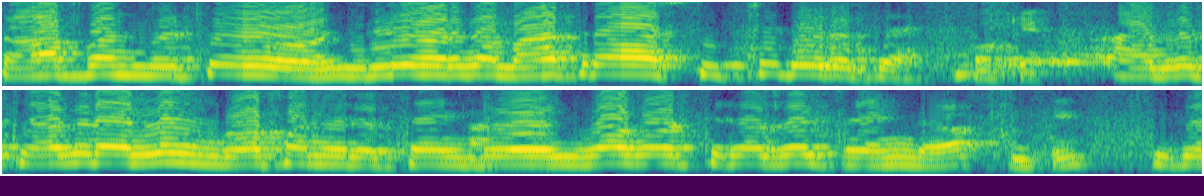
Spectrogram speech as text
ಟಾಪ್ ಬಂದ್ಬಿಟ್ಟು ಇಲ್ಲಿವರೆಗೆ ಮಾತ್ರ ಸ್ಟಿಚ್ಡ್ ಇರುತ್ತೆ. ಓಕೆ ಅದ್ರ ಕೆಳಗಡೆ ಎಲ್ಲ ಹಿಂಗ್ ಓಪನ್ ಇರುತ್ತೆ. ಇದು ಇವಾಗ ಓಡ್ತಿರೋದ್ರಲ್ಲಿ ಟ್ರೆಂಡ್ ಇದು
